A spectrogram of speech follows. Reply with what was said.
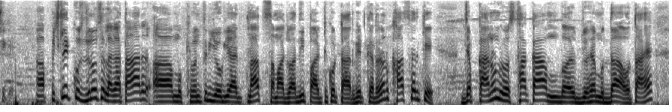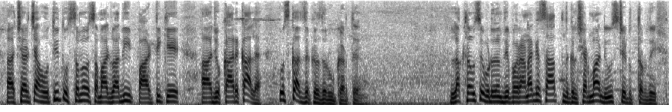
पिछले कुछ दिनों से लगातार मुख्यमंत्री योगी आदित्यनाथ समाजवादी पार्टी को टारगेट कर रहे हैं और खास करके जब कानून व्यवस्था का जो है मुद्दा होता है चर्चा होती तो उस समय वो समाजवादी पार्टी के जो कार्यकाल है, उसका ज़िक्र ज़रूर करते हैं। लखनऊ से बुढ़ दीपक राणा के साथ निखिल शर्मा, न्यूज़ स्टेट उत्तर प्रदेश।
